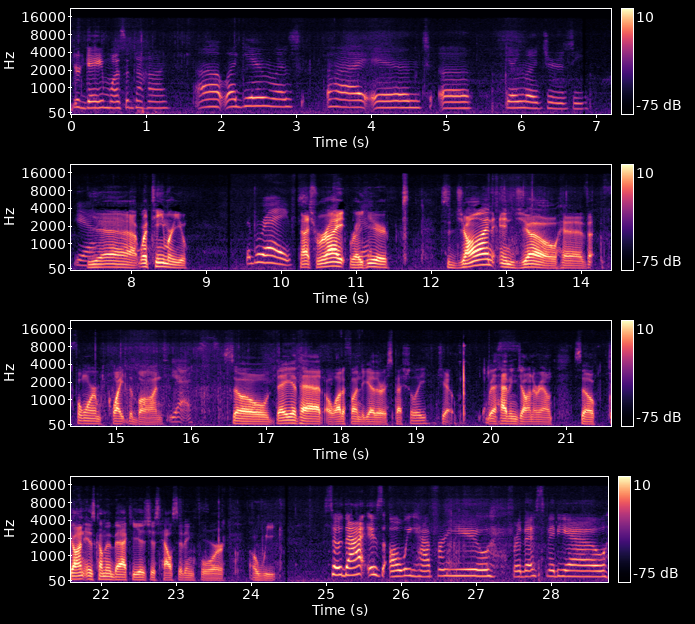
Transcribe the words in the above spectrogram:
Your game wasn't a high? Uh, my game was high and uh, getting my jersey. Yeah. Yeah. What team are you? The Braves. That's right, right Yeah. here. So John and Joe have formed quite the bond. Yes. So they have had a lot of fun together, especially Joe, with Yes. having John around. So John is coming back. He is just house sitting for a week. So that is all we have for you for this video.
